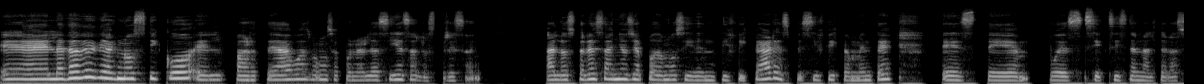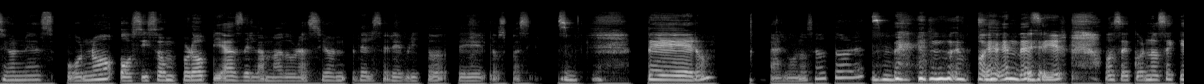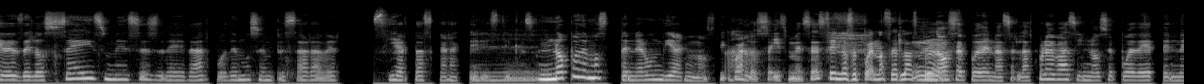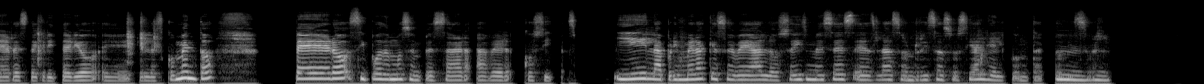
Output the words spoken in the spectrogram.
Eh, la edad de diagnóstico, el parteaguas, vamos a ponerle así, es a los tres años. A los tres años ya podemos identificar específicamente, este, pues, si existen alteraciones o no, o si son propias de la maduración del cerebrito de los pacientes. Pero algunos autores pueden decir o se conoce que desde los seis meses de edad podemos empezar a ver ciertas características. No podemos tener un diagnóstico a los seis meses. Sí, no se pueden hacer las pruebas. No se pueden hacer las pruebas y no se puede tener este criterio eh, que les comento, pero sí podemos empezar a ver cositas. Y la primera que se ve a los seis meses es la sonrisa social y el contacto visual.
